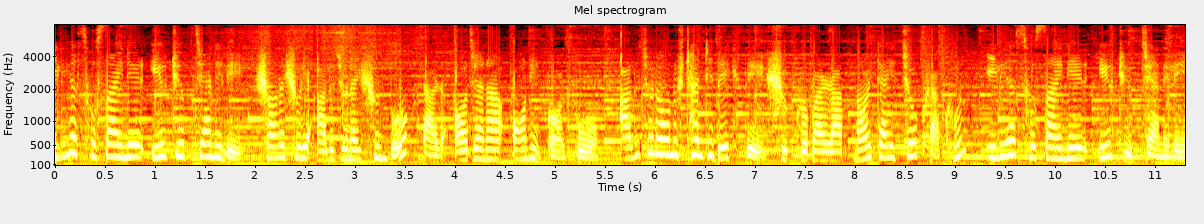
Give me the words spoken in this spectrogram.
ইলিয়াস হুসাইনের ইউটিউব চ্যানেলে সরাসরি আলোচনায় শুনব তার অজানা অনেক গল্প। আলোচনা অনুষ্ঠানটি দেখতে শুক্রবার রাত নয়টায় চোখ রাখুন ইলিয়াস হুসাইনের ইউটিউব চ্যানেলে।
